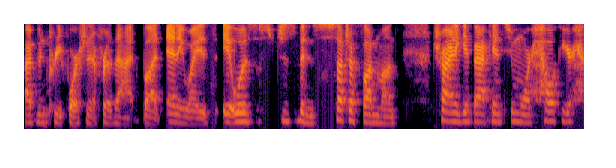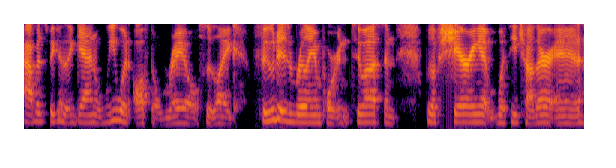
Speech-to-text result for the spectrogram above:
I've been pretty fortunate for that. But, anyways, it was just been such a fun month trying to get back into more healthier habits because, again, we went off the rails. So, like, food is really important to us and we love sharing it with each other and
